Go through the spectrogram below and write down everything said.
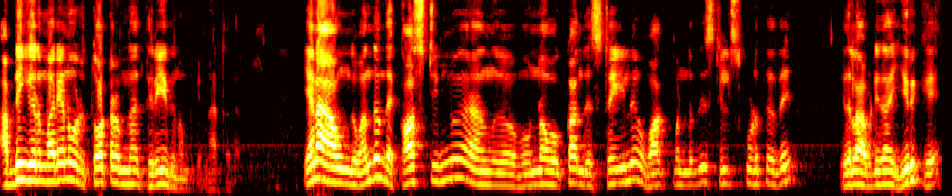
அப்படிங்கிற மாதிரியான ஒரு தோற்றம் தான் தெரியுது நமக்கு மேட்டர் ஏன்னா அவங்க வந்து அந்த காஸ்டியூமு அந்த முன்னே உட்காந்து ஸ்டைலு வாக் பண்ணுறது ஸ்டில்ஸ் கொடுத்தது இதெல்லாம் அப்படி தான் இருக்குது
